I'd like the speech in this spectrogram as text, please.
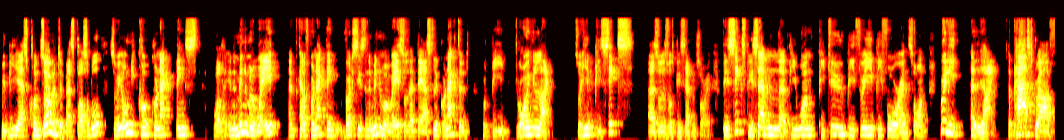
we be as conservative as possible. So we only co connect things well in the minimal way and kind of connecting vertices in the minimal way so that they are still connected would be drawing a line. So here P6, uh, so this was P7, sorry. P6, P7, uh, P1, P2, P3, P4, and so on. Really a line, the path graph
